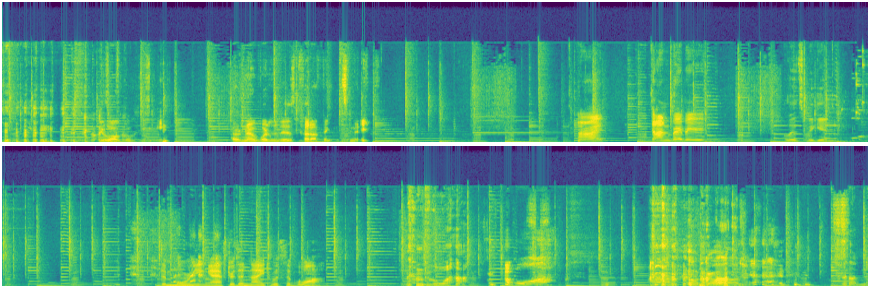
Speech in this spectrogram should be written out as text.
You're welcome. I don't know what it is, but I think it's me. Alright, done, baby. Let's begin. The morning after the night with the bois. wow. Boah. Oh god. Oh no.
